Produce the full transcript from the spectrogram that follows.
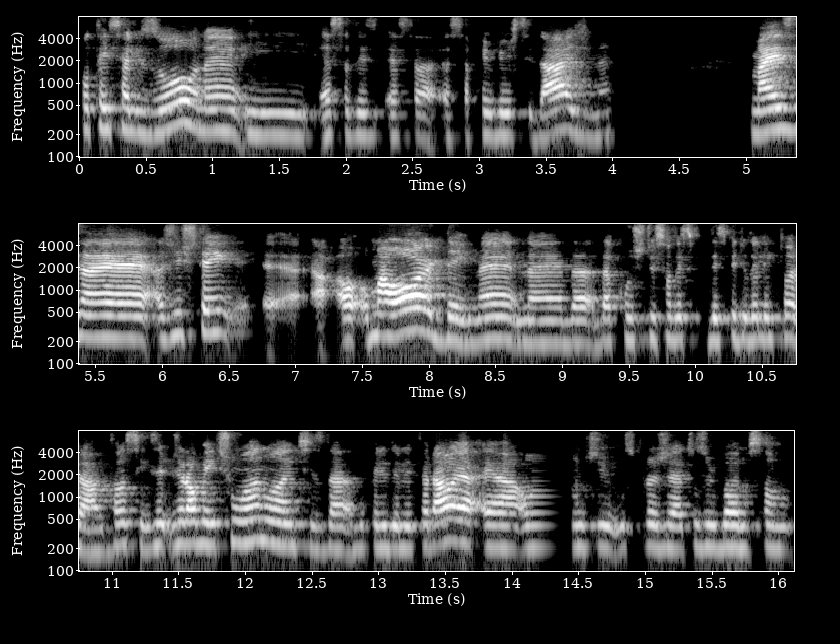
potencializou, né, e essa, essa, essa perversidade, né, mas é, a gente tem é, uma ordem, né, né da, da, constituição desse, desse, período eleitoral. Então, assim, geralmente um ano antes da, do período eleitoral é, é onde os projetos urbanos são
